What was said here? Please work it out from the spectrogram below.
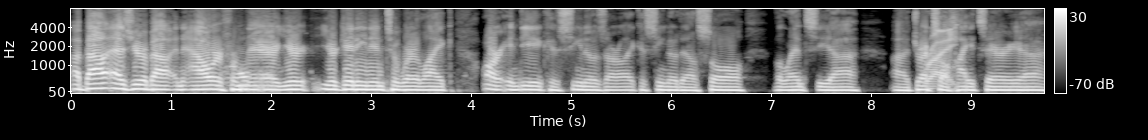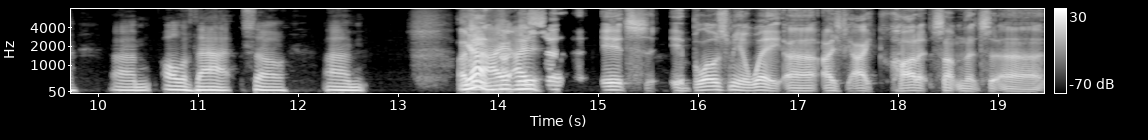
about as you're about an hour from there, you're you're getting into where like our Indian casinos are, like Casino del Sol, Valencia, uh, Drexel Right. Heights area, um, all of that. So, um, I yeah, mean, I, I, it's, uh, it's it blows me away. Uh, I I caught it something that's uh,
